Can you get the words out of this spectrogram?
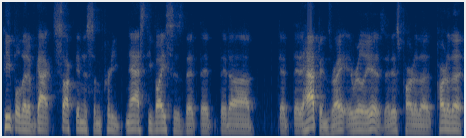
people that have got sucked into some pretty nasty vices that that that uh that that happens, right? It really is. It is part of the part of the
